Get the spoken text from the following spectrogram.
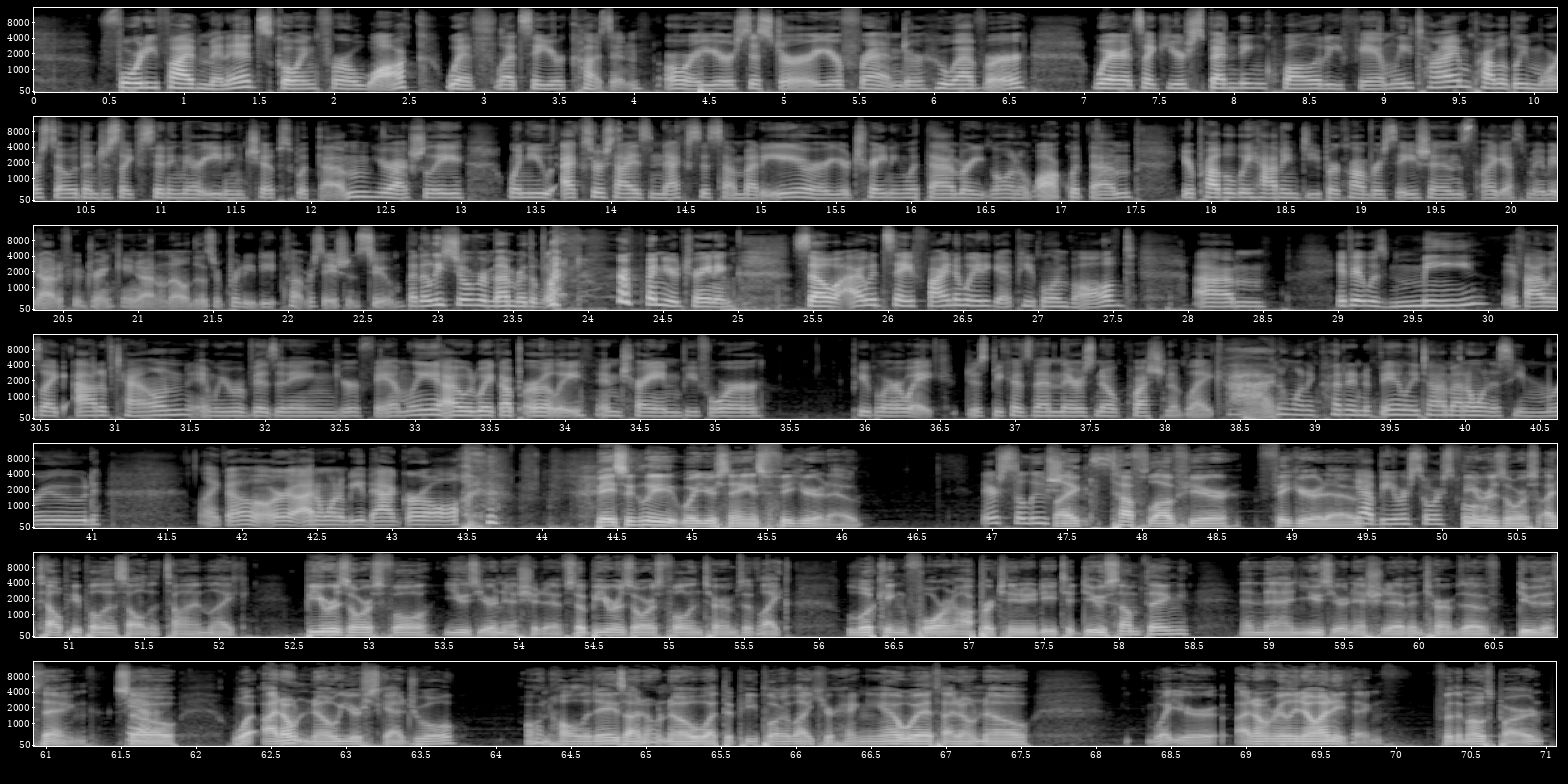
45 minutes going for a walk with, let's say, your cousin or your sister or your friend or whoever, where it's like you're spending quality family time, probably more so than just like sitting there eating chips with them. You're actually, when you exercise next to somebody or you're training with them or you go on a walk with them, you're probably having deeper conversations. I guess maybe not if you're drinking. I don't know. Those are pretty deep conversations too. But at least you'll remember the one when you're training. So I would say find a way to get people involved. Um, if it was me, if I was like out of town and we were visiting your family, I would wake up early and train before people are awake just because then there's no question of like ah, i don't want to cut into family time i don't want to seem rude like oh or i don't want to be that girl Basically, what you're saying is figure it out. there's solutions Like tough love here. Figure it out. yeah be resourceful Be resourceful. I tell people this all the time. Like, be resourceful. Use your initiative. So be resourceful in terms of like looking for an opportunity to do something, and then use your initiative in terms of do the thing. So what I don't know your schedule on holidays. I don't know what the people are like you're hanging out with. I don't know what you're. I don't really know anything for the most part.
